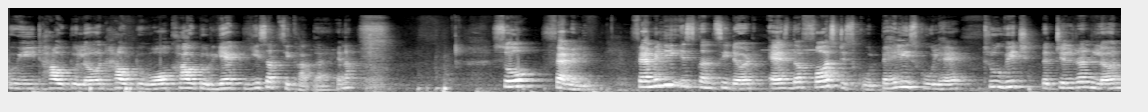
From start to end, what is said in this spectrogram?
to eat how to learn how to walk how to react ये सब सिखाता है है ना? So family family is considered as the first school पहली स्कूल है through which the children learn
